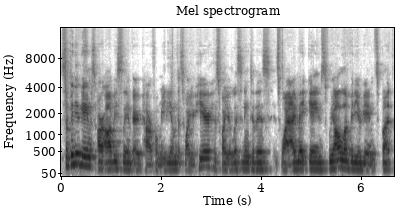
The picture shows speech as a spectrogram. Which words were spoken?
so video games are obviously a very powerful medium. That's why you're here. That's why you're listening to this. It's why I make games. We all love video games, but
